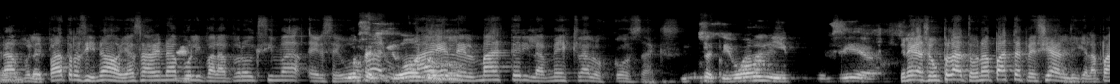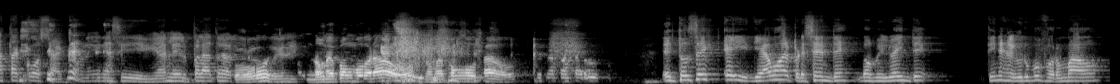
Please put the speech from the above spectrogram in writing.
Napoli. Patrocinado, ya sabe Napoli para la próxima, el segundo No año. Bájenle no. el máster y la mezcla los Cossacks. mucho escribón y sí, eh, Tiene que hacer un plato, una pasta especial, y que la pasta una vaina así, hazle el plato al Uy, grupo. no me pongo bravo, no me pongo bravo. una pasta rusa. Entonces, hey, llegamos al presente, 2020. Tienes el grupo formado.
